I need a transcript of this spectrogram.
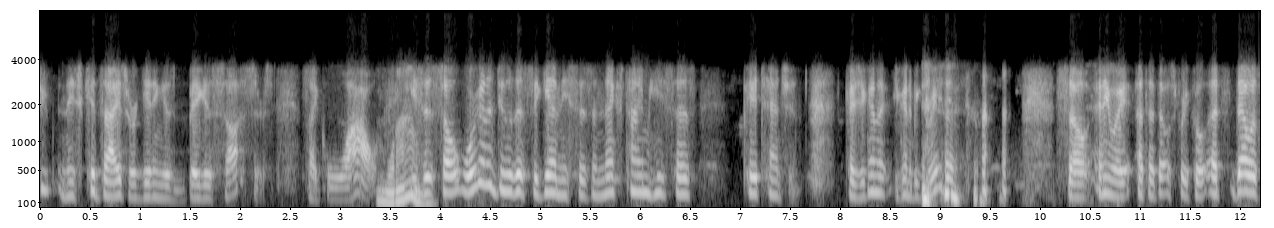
shoot, and these kids' eyes were getting as big as saucers. It's like, wow. Wow. He says, so we're going to do this again. He says, and next time he says, pay attention, because you're gonna you're gonna be graded. so anyway, I thought that was pretty cool. That's that was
